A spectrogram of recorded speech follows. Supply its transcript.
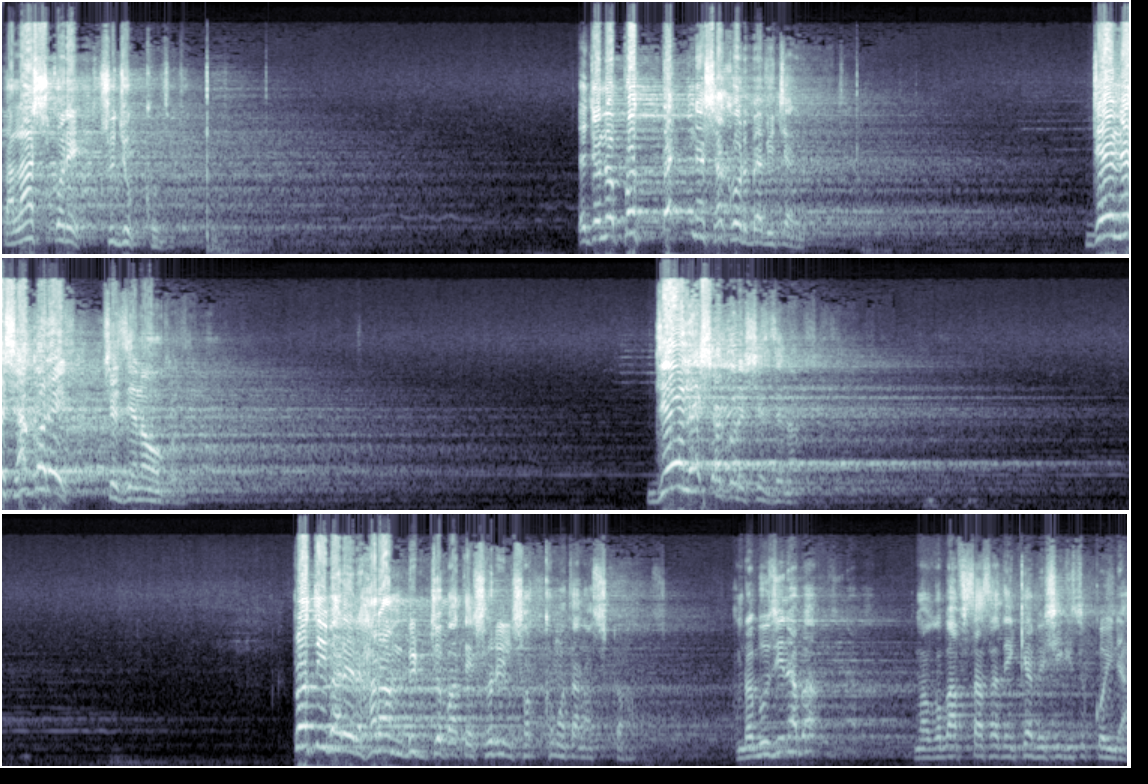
তালাশ করে, সুযোগ খোঁজে। এজন্য প্রত্যেক নেশাখোর ব্যবিচার। যে নেশা করে, সে জেনাও করে। যে নেশা করে, সে জেনা করে। প্রতিবারের হারাম বীর্যপাতে শরীর সক্ষমতা নষ্ট হয়। আমরা বুঝি না বা মগ বাপ চাষা দেখিয়া বেশি কিছু কই না।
